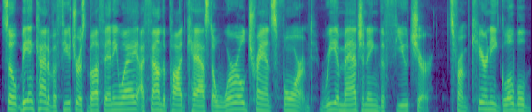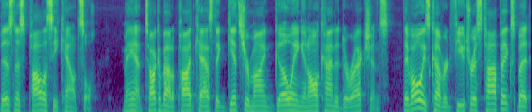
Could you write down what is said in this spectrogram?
So, being kind of a futurist buff anyway, I found the podcast A World Transformed Reimagining the Future. It's from Kearney Global Business Policy Council. Man, talk about a podcast that gets your mind going in all kind of directions. They've always covered futurist topics, but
